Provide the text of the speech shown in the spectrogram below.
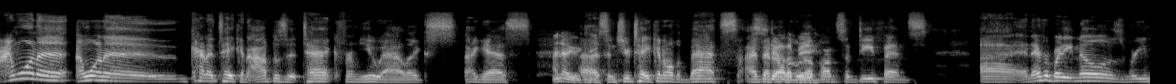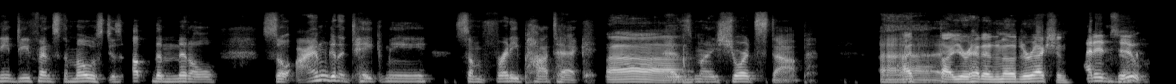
I want to I want to kind of take an opposite tack from you, Alex. I guess I know you're uh, since you're taking all the bats, I It's better load be. up on some defense. Uh, and everybody knows where you need defense the most is up the middle. So I'm gonna take me some Freddie Patek Ah, as my shortstop. I Uh, thought you were headed another direction. I did too.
